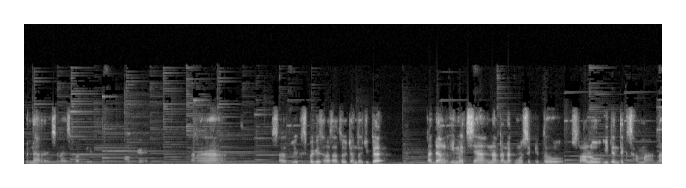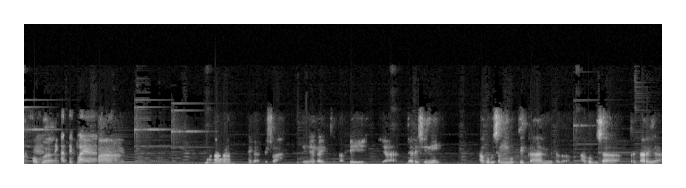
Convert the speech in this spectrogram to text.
benar ya selain seperti itu oke okay. karena sebagai salah satu contoh juga kadang image-nya anak-anak musik itu selalu identik sama narkoba. Ya, negatif lah ya. Nah, negatif. Nah, negatif lah intinya kayak gitu. Tapi ya dari sini aku bisa membuktikan gitu loh. Aku bisa berkarya.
